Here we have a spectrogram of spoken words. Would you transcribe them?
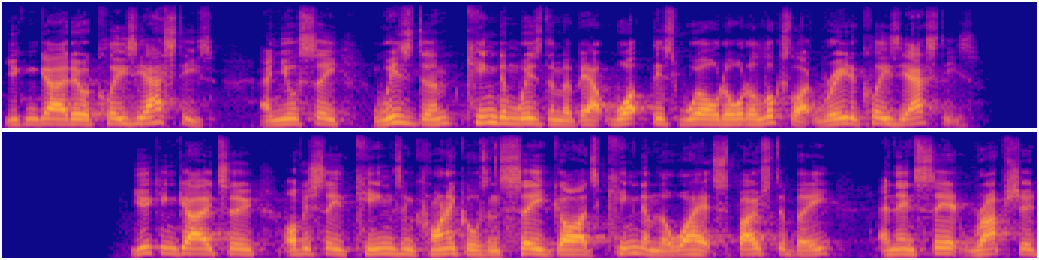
You can go to Ecclesiastes and you'll see wisdom, kingdom wisdom about what this world order looks like. Read Ecclesiastes. You can go to, obviously, the Kings and Chronicles and see God's kingdom the way it's supposed to be and then see it ruptured,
